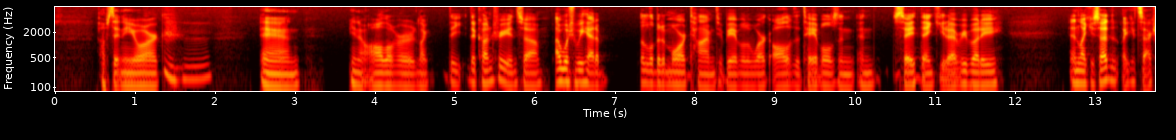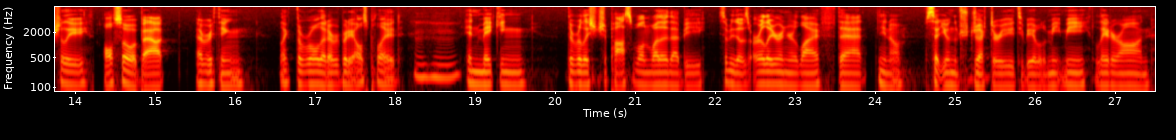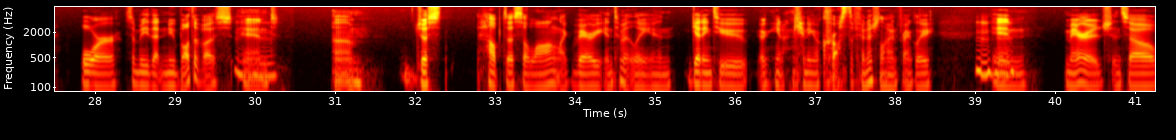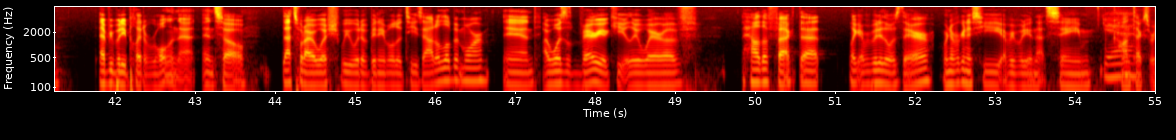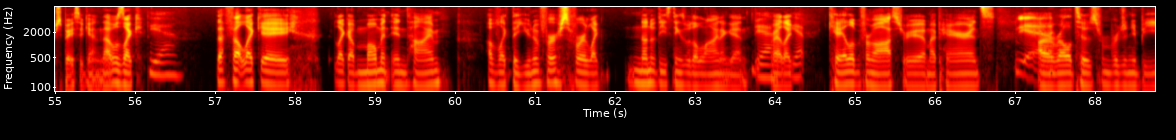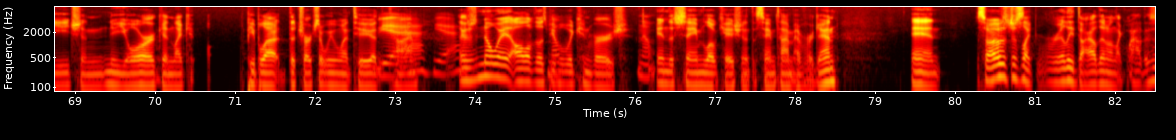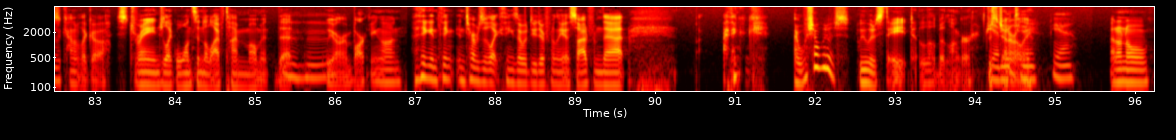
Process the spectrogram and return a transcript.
upstate New York, mm-hmm. and, you know, all over like the, the country. And so I wish we had a, a little bit more time to be able to work all of the tables and, and say thank you to everybody. And like you said, like it's actually also about everything, like the role that everybody else played Mm-hmm. in making the relationship possible and whether that be somebody that was earlier in your life that you know set you in the trajectory to be able to meet me later on or somebody that knew both of us and um just helped us along like very intimately in getting to uh, you know getting across the finish line frankly Mm-hmm. in marriage and so everybody played a role in that and so that's what i wish we would have been able to tease out a little bit more and i was very acutely aware of how the fact that like everybody that was there we're never going to see everybody in that same Yeah. context or space again that was like Yeah. that felt like a like a moment in time of like the universe for like none of these things would align again Yeah. right like yep. caleb from austria my parents yeah. our relatives from Virginia Beach and New York and like people at the church that we went to at the time. Yeah. There's no way all of those people Nope. would converge no. in the same location at the same time ever again. And so I was just like really dialed in on like, wow, this is kind of like a strange, like once in a lifetime moment that Mhm. we are embarking on. I think in think in terms of like things I would do differently aside from that, I think I wish I would have we would have stayed a little bit longer, just Yeah, generally. Yeah. I don't know.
